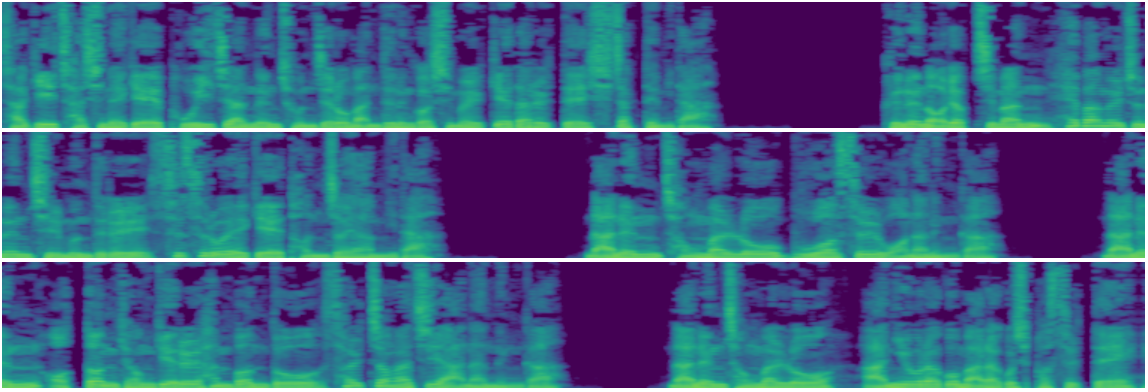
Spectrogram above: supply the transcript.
자기 자신에게 보이지 않는 존재로 만드는 것임을 깨달을 때 시작됩니다. 그는 어렵지만 해방을 주는 질문들을 스스로에게 던져야 합니다. 나는 정말로 무엇을 원하는가? 나는 어떤 경계를 한 번도 설정하지 않았는가? 나는 정말로 아니오라고 말하고 싶었을 때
